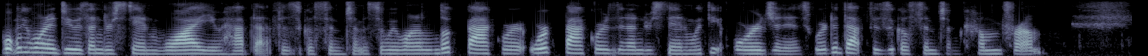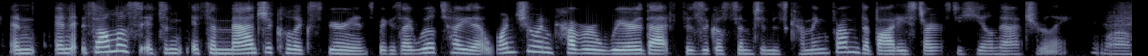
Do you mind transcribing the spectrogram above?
What we want to do is understand why you have that physical symptom. So we want to look backward, work backwards and understand what the origin is. Where did that physical symptom come from? And and it's almost it's a it's a magical experience because I will tell you that once you uncover where that physical symptom is coming from, the body starts to heal naturally. Wow.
